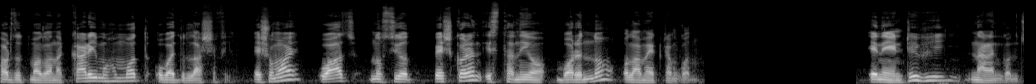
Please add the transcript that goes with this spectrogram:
হরজত মাওলানা কারি মোহাম্মদ ওবায়দুল্লাহ আশরাফি। এ সময় ওয়াজ, নসিহত পেশ করেন স্থানীয় বরেণ্য ওলামা একরামগণ। এনএন টিভি নারায়ণগঞ্জ।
